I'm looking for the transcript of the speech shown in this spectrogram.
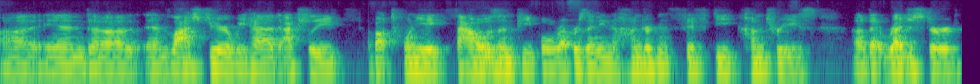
Uh, and, uh, and last year, we had actually about 28,000 people representing 150 countries uh, that registered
